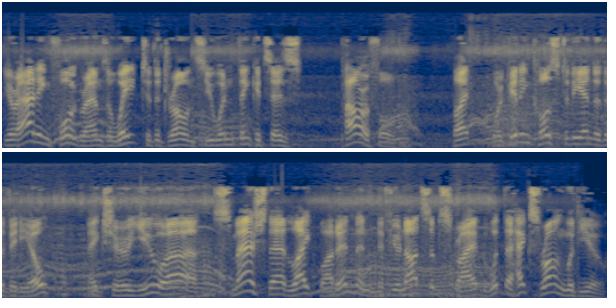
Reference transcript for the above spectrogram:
you're adding 4 grams of weight to the drone, so you wouldn't think it's as powerful. But we're getting close to the end of the video. Make sure you uh, smash that like button, and if you're not subscribed, what the heck's wrong with you?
